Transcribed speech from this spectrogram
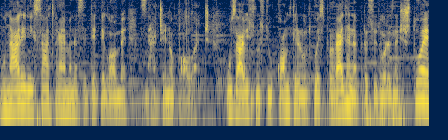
u narednih sat vremena se te tegobe značajno povlače. U zavisnosti u kom trenutku je sprovedena procedura, znači što je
